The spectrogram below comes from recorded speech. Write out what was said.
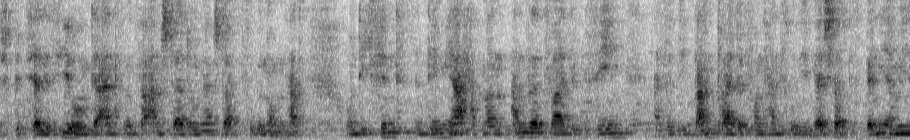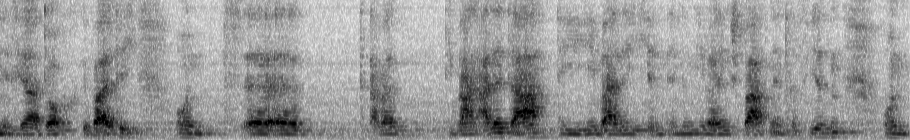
Spezialisierung der einzelnen Veranstaltungen ganz stark zugenommen hat. Und ich finde, in dem Jahr hat man ansatzweise gesehen, also die Bandbreite von Hans-Rudi Wäscher bis Benjamin ist ja doch gewaltig. Und, äh, aber die waren alle da, die jeweilig in, in, den jeweiligen Sparten Interessierten. Und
